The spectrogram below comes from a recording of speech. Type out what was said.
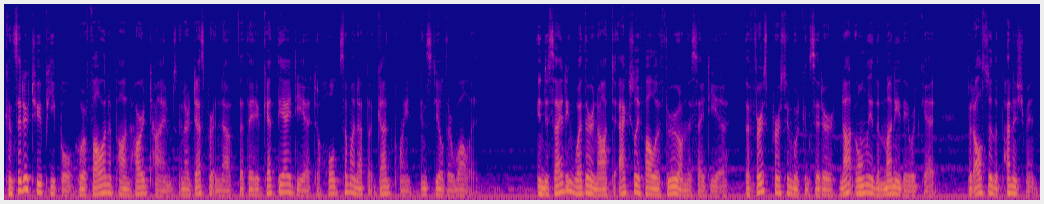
Consider two people who have fallen upon hard times and are desperate enough that they get the idea to hold someone up at gunpoint and steal their wallet. In deciding whether or not to actually follow through on this idea, the first person would consider not only the money they would get, but also the punishment,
